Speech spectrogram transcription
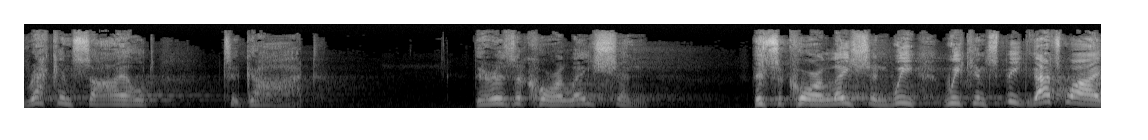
reconciled to God. There is a correlation. It's a correlation. We, we can speak. That's why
